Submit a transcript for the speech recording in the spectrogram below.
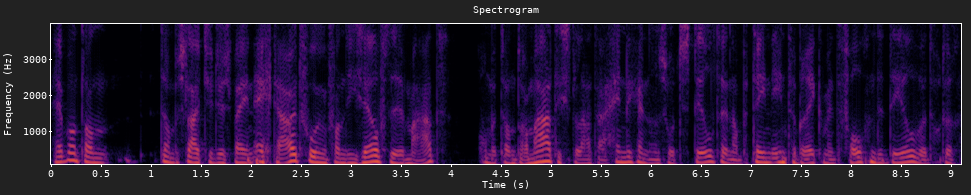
Want dan, dan besluit je dus bij een echte uitvoering van diezelfde maat, om het dan dramatisch te laten eindigen en een soort stilte en dan meteen in te breken met het volgende deel, waardoor er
